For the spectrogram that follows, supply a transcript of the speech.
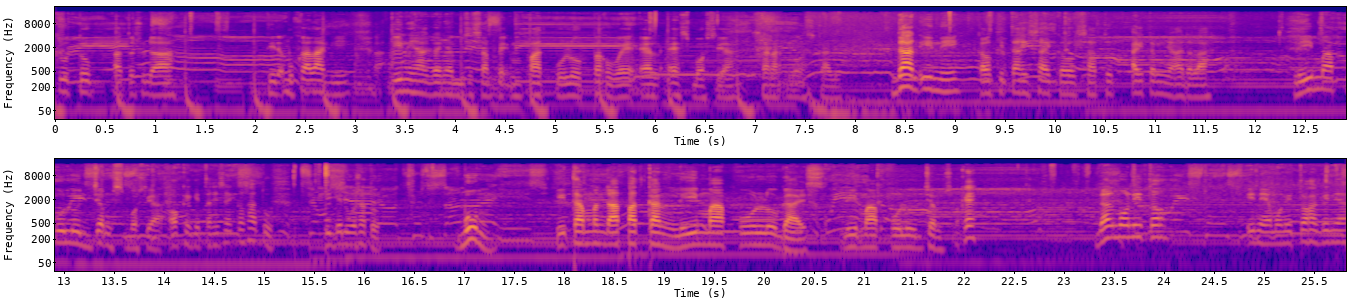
tutup atau sudah tidak buka lagi. Ini harganya bisa sampai 40 per WLS bos ya. Sangat murah sekali. Dan ini kalau kita recycle satu itemnya adalah 50 gems bos ya. Oke kita recycle satu. 321 Boom. Kita mendapatkan 50 guys. 50 gems Oke? Dan monitor. Ini ya monitor harganya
